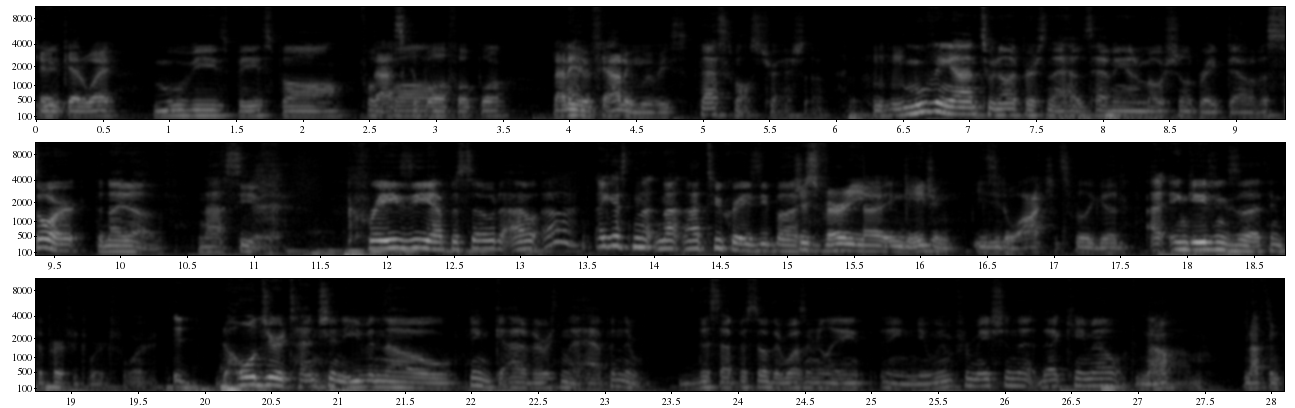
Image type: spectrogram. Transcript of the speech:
Can't get away. movies, baseball, football. Basketball, football. Not even counting movies. Basketball's trash, though. Mhm. Moving on to another person that was having an emotional breakdown of a sort the night of Nasir. crazy episode. I, uh, I guess not, not not too crazy, but Just very uh, engaging, easy to watch. It's really good. uh, engaging is I think the perfect word for it. It holds your attention, even though I think out of everything that happened, there, this episode there wasn't really any, any new information that that came out. No. Um, Nothing.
